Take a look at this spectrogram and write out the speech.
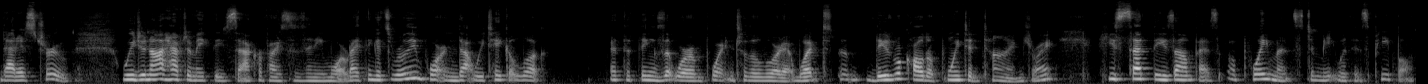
That is true. We do not have to make these sacrifices anymore. But I think it's really important that we take a look at the things that were important to the Lord, at what these were called appointed times, right? He set these up as appointments to meet with his people.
